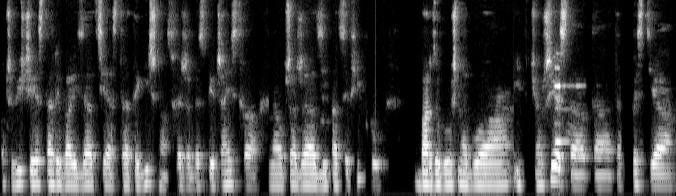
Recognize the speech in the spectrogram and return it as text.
oczywiście jest ta rywalizacja strategiczna w sferze bezpieczeństwa na obszarze Azji i Pacyfiku, bardzo głośna była i wciąż jest ta, ta, ta kwestia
